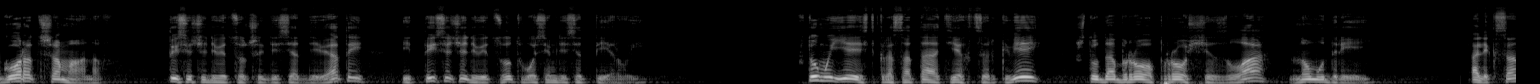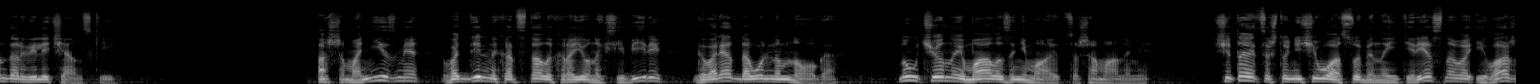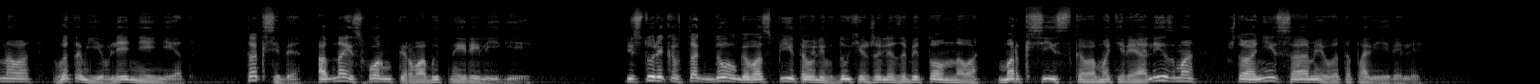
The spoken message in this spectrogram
Город шаманов. 1969 и 1981. В том и есть красота тех церквей, что добро проще зла, но мудрей. Александр Величанский О шаманизме в отдельных отсталых районах Сибири говорят довольно много, но ученые мало занимаются шаманами. Считается, что ничего особенно интересного и важного в этом явлении нет. Так себе одна из форм первобытной религии. Историков так долго воспитывали в духе железобетонного марксистского материализма, что они сами в это поверили.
